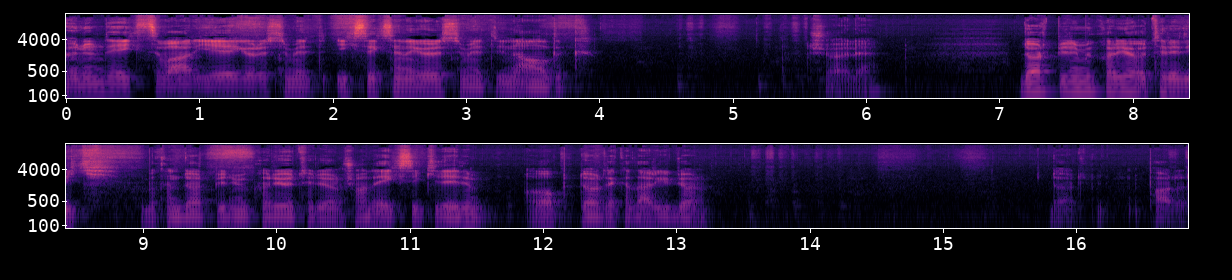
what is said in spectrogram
Önünde eksi var. Y'ye göre simetri, x eksene göre simetriğini aldık. Şöyle. 4 birim yukarıya öteledik. Bakın 4 birim yukarıya öteliyorum şu anda. Eksi 2 dedim. Hop 4'e kadar gidiyorum. 4 pardon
